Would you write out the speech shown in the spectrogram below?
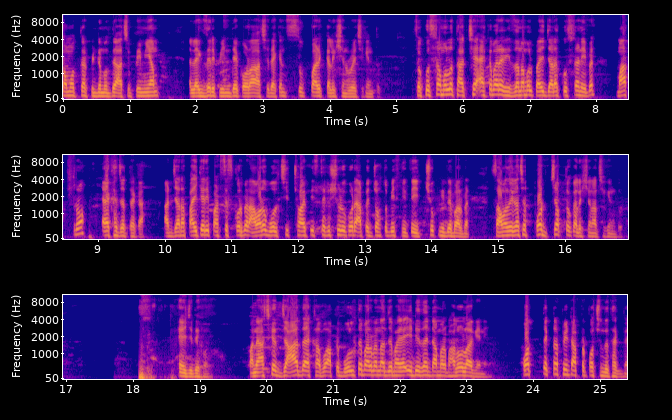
চমৎকার প্রিন্টের মধ্যে আছে প্রিমিয়াম লাক্সারি প্রিন্টে করা আছে। দেখেন সুপার কালেকশন রয়েছে কিন্তু। তো খুচরা মূল্য থাকছে একেবারে রিজনেবল প্রাইস যারা খুচরা নেবেন, মাত্র এক হাজার টাকা। আর যারা পাইকারি পারচেস করবেন আবারও বলছি, ছয় পিস থেকে শুরু করে আপনি যত পিস নিতে ইচ্ছুক, নিতে পারবেন। তো আমাদের কাছে পর্যাপ্ত কালেকশন আছে কিন্তু। এই যে দেখুন মানে আজকে যা দেখাবো, আপনি বলতে পারবেন না যে, ভাইয়া, এই ডিজাইনটা আমার ভালো লাগেনি। প্রত্যেকটা প্রিন্ট আপনার পছন্দের থাকবে।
